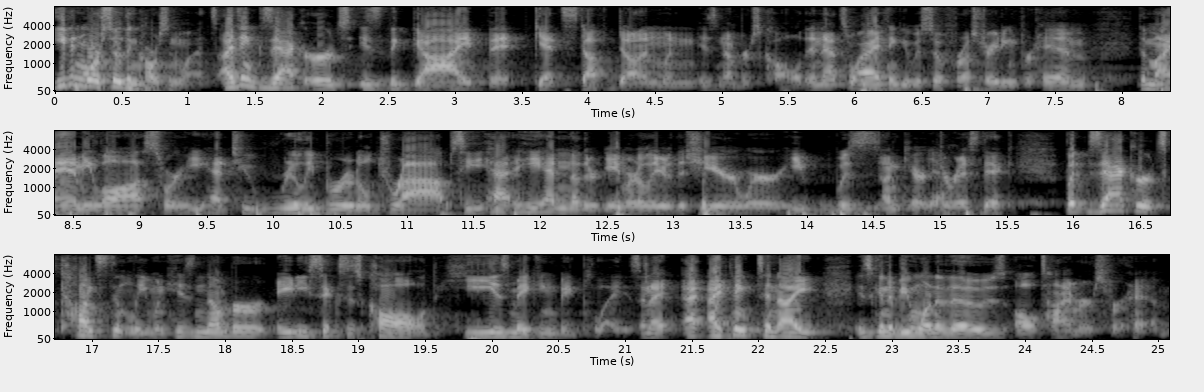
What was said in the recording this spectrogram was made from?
Even more so than Carson Wentz. I think Zach Ertz is the guy that gets stuff done when his number's called. And that's why I think it was so frustrating for him, the Miami loss where he had two really brutal drops. He had he had another game earlier this year where he was uncharacteristic. But Zach Ertz constantly, when his number 86 is called, he is making big plays. And I, I, I think tonight is going to be one of those all-timers for him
